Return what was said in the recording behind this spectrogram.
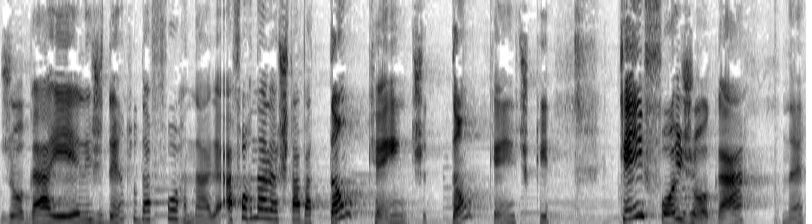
jogar eles dentro da fornalha. A fornalha estava tão quente, tão quente que quem foi jogar né?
